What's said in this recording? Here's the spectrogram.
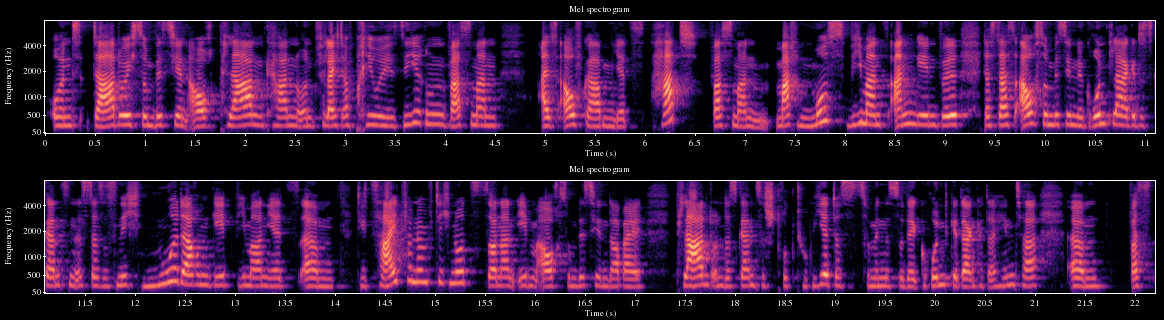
und dadurch so ein bisschen auch planen kann und vielleicht auch priorisieren, was man als Aufgaben jetzt hat, was man machen muss, wie man es angehen will, dass das auch so ein bisschen eine Grundlage des Ganzen ist, dass es nicht nur darum geht, wie man jetzt ähm, die Zeit vernünftig nutzt, sondern eben auch so ein bisschen dabei plant und das Ganze strukturiert. Das ist zumindest so der Grundgedanke dahinter. Ähm, was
